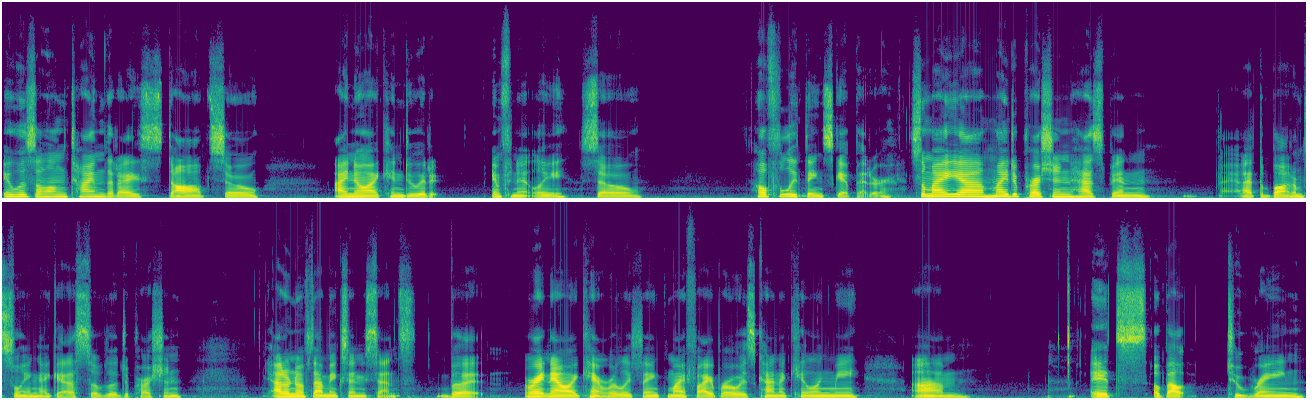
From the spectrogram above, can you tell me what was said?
It was a long time that I stopped, so I know I can do it infinitely. So hopefully things get better. So my yeah, my depression has been at the bottom swing, I guess, of the depression. I don't know if that makes any sense, but right now I can't really think. My fibro is kind of killing me. Um, it's about to rain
